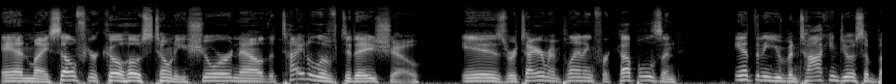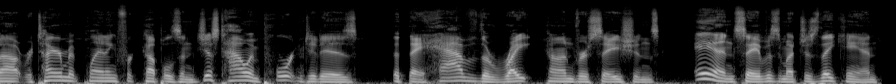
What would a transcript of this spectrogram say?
and myself, your co host, Tony Shore. Now, the title of today's show is Retirement Planning for Couples. And Anthony, you've been talking to us about retirement planning for couples and just how important it is that they have the right conversations and save as much as they can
